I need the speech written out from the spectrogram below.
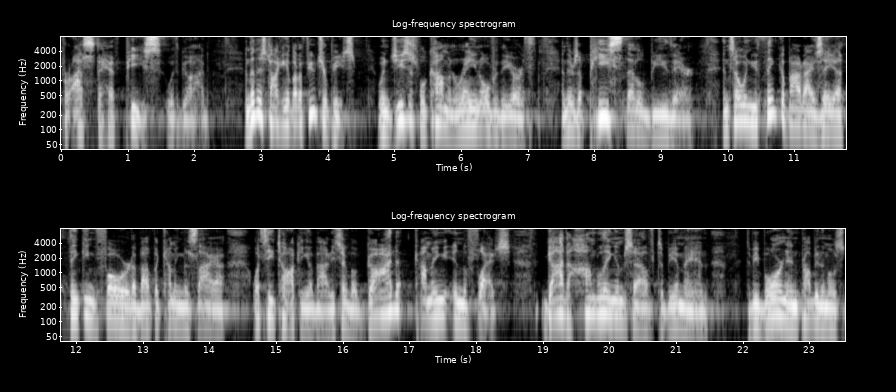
for us to have peace with God. And then it's talking about a future peace when Jesus will come and reign over the earth. And there's a peace that'll be there. And so when you think about Isaiah thinking forward about the coming Messiah, what's he talking about? He's talking about God coming in the flesh, God humbling himself to be a man, to be born in probably the most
